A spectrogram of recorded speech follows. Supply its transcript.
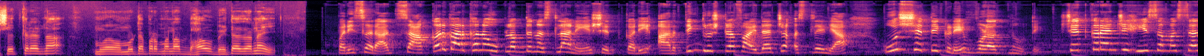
शेतकऱ्यांना मोठ्या प्रमाणात भाव भेटायचा नाही. परिसरात साखर कारखाना उपलब्ध नसल्याने शेतकरी आर्थिकदृष्ट्या फायद्याच्या असलेल्या ऊस शेतीकडे वळत नव्हते. शेतकऱ्यांची ही समस्या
